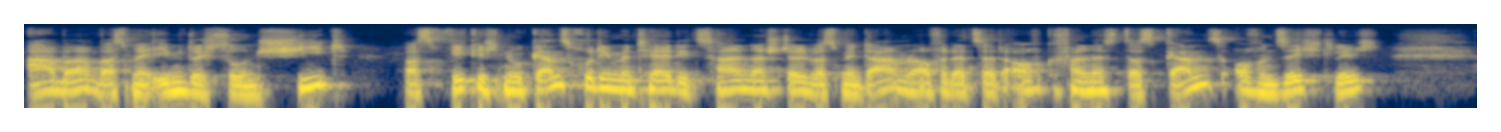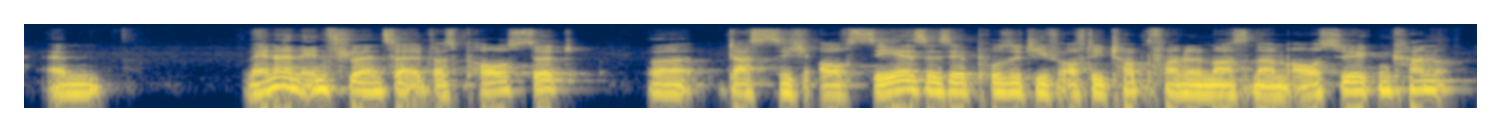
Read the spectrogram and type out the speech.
Aber was mir eben durch so ein Sheet, was wirklich nur ganz rudimentär die Zahlen darstellt, was mir da im Laufe der Zeit aufgefallen ist, dass ganz offensichtlich, ähm, wenn ein Influencer etwas postet, äh, das sich auch sehr, sehr, sehr positiv auf die Top-Funnel-Maßnahmen auswirken kann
